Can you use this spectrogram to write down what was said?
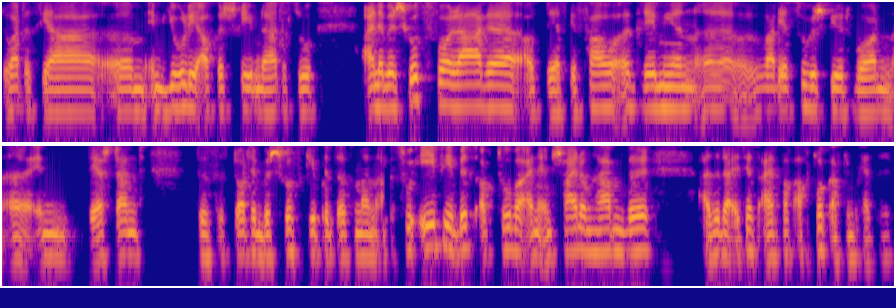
Du hattest ja ähm, im Juli auch geschrieben, da hattest du eine Beschlussvorlage aus DSGV-Gremien äh, war dir zugespielt worden, äh, in der stand, dass es dort den Beschluss gibt, dass man zu EP bis Oktober eine Entscheidung haben will. Also da ist jetzt einfach auch Druck auf dem Kessel.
